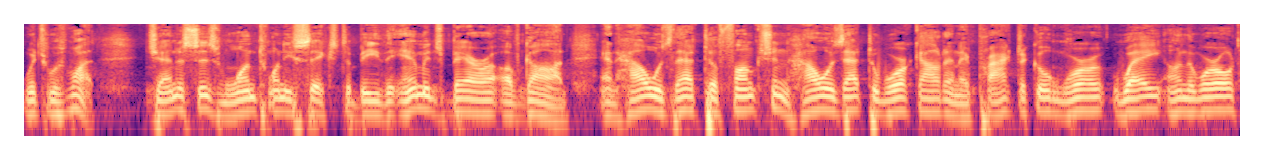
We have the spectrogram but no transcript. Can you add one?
which was what? Genesis 126 to be the image bearer of god. And how was that to function? How was that to work out in a practical wor- way on the world?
